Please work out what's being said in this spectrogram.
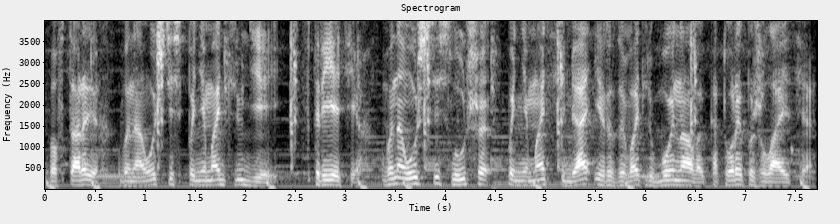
Во-вторых, вы научитесь понимать людей. В-третьих, вы научитесь лучше понимать себя и развивать любой навык, который пожелаете.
